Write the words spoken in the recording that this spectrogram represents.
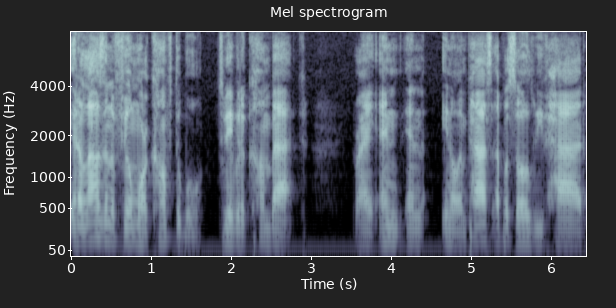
it allows them to feel more comfortable to be able to come back, right? And and you know, in past episodes we've had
